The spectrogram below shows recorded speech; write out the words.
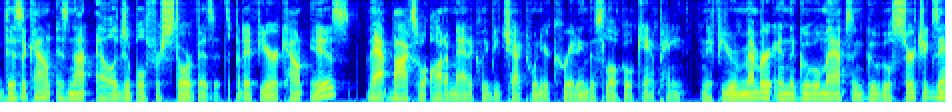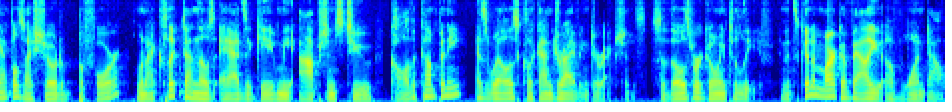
This account is not eligible for store visits, but if your account is, that box will automatically be checked when you're creating this local campaign. And if you remember in the Google Maps and Google search examples I showed before, when I clicked on those ads, it gave me options to call the company as well as click on driving directions. So those we're going to leave, and it's going to mark a value of $1.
